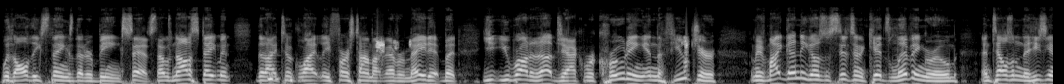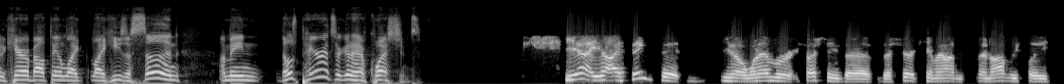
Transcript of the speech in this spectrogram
with all these things that are being said. So that was not a statement that I took lightly first time I've ever made it, but you, you brought it up, Jack. Recruiting in the future. I mean, if Mike Gundy goes and sits in a kid's living room and tells them that he's going to care about them like like he's a son, I mean, those parents are going to have questions. Yeah, you know, I think that you know, whenever, especially the the shirt came out, and, and obviously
